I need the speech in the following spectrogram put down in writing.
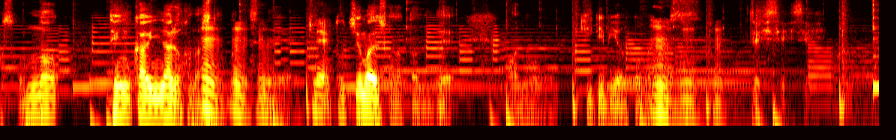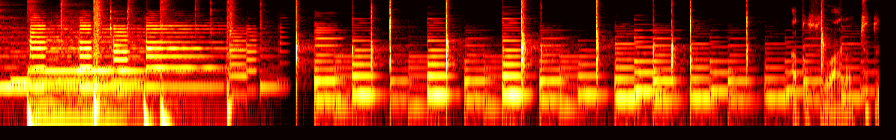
あそんな展開になる話だったんですね。うんうんうんちょっと途中までしかなかったんで、あの聞いてみようと思うんうんうんいます。ぜひぜひぜあとそう、あのちょっと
